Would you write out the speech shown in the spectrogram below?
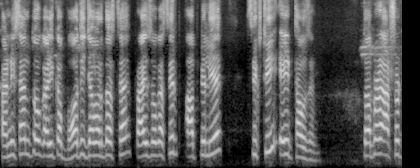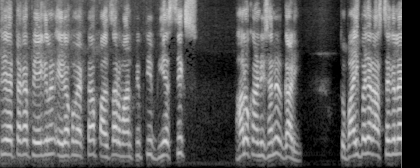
कंडीशन तो गाड़ी का बहुत ही ज़बरदस्त है प्राइस होगा सिर्फ आपके लिए सिक्सटी एट थाउजेंड তো আপনারা আটষট্টি হাজার টাকা পেয়ে গেলেন এরকম একটা Pulsar one fifty BS six ভালো কন্ডিশনের গাড়ি তো বাইক বাজার আসতে গেলে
